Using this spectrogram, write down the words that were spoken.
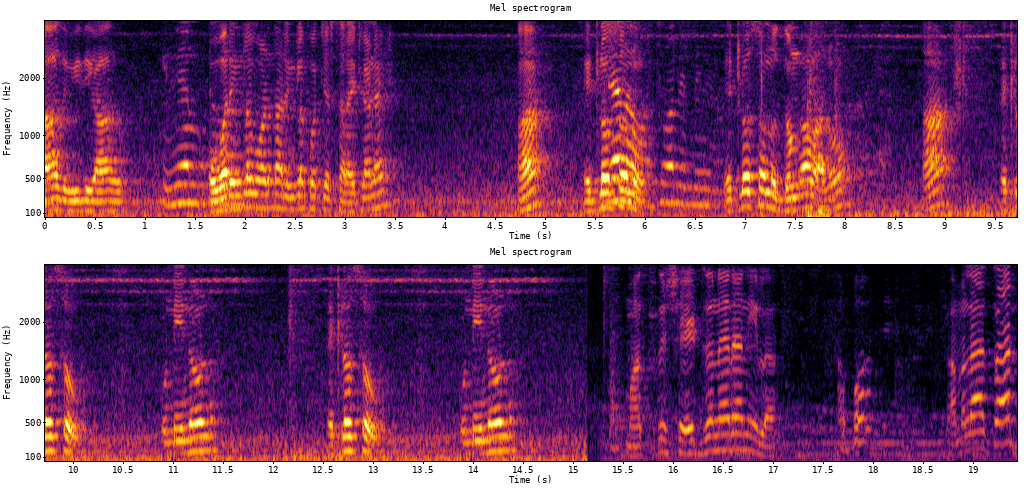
కాదు ఇది కాదు. ఎవరు ఇంట్లోకి పడతారు ఇంట్లోకి వచ్చేస్తారా. ఇట్లానే ఆ? ఎట్లా వస్తావు నువ్వు? ఎట్లా వస్తావు నువ్వు? దొంగవా నువ్వు? ఎట్లా వస్తావు? ఉండి ఇన్నోండు ఎట్లా వస్తావు? ఉండి ఇన్నోండు మస్తు షేడ్స్ ఉన్నారా నీలా. అబ్బో. కమలా సార్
